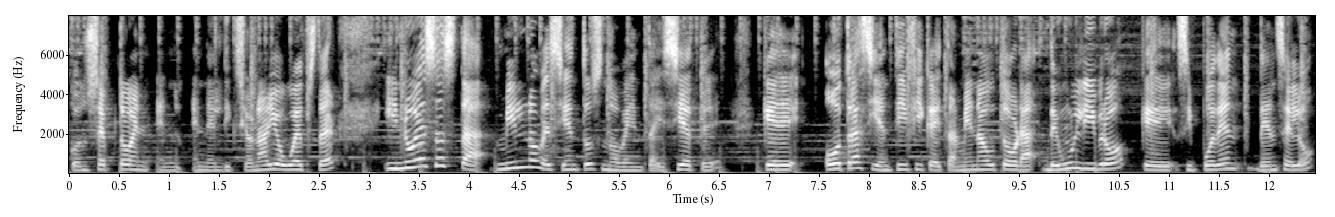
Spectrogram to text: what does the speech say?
concepto en, en el diccionario Webster y no es hasta 1997 que otra científica y también autora de un libro que si pueden, dénselo,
